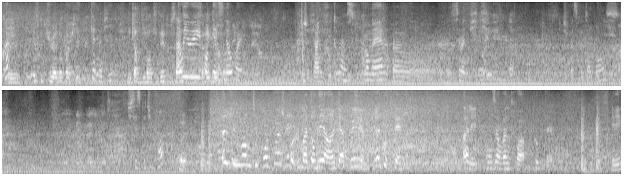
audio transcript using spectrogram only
Quoi? Euh, Est-ce que tu as nos papiers Quel papier? Les cartes d'identité, tout ça Ah oui, oui, pour le casino, ouais. Je vais faire une photo parce que quand même, euh, c'est magnifique. Je sais pas ce que t'en penses. Tu sais ce que tu prends Ouais. Ah, Je lui demande, tu prends quoi? Je, m'attendais à un café, un cocktail. Allez, 11h23, cocktail. Et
